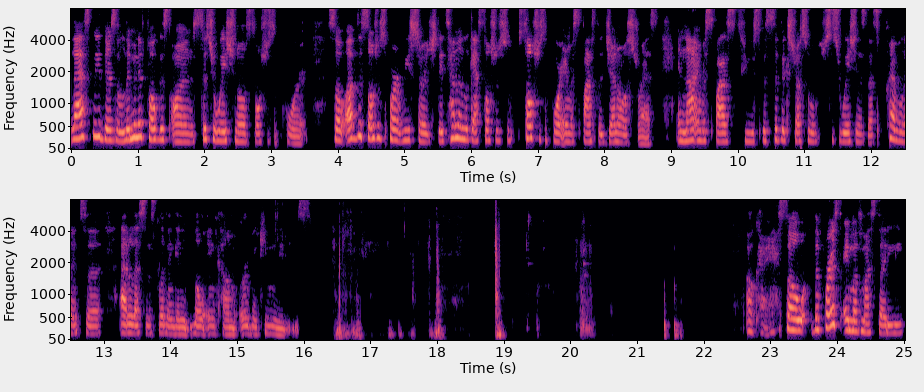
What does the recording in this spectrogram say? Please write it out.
Lastly, there's a limited focus on situational social support. So of the social support research, they tend to look at social, social support in response to general stress and not in response to specific stressful situations that's prevalent to adolescents living in low income urban communities. Okay, so the first aim of my study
